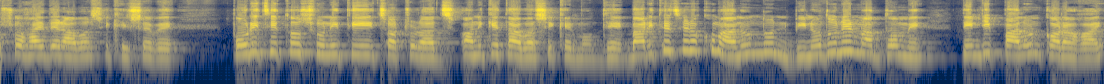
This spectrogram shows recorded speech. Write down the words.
অসহায়দের আবাসিক হিসেবে। পরিচিত সুনীতি চট্টরাজ, অনিকেতা আবাসিকের মধ্যে। বাড়িতে যেরকম আনন্দ, বিনোদনের মাধ্যমে দিনটি পালন করা হয়,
